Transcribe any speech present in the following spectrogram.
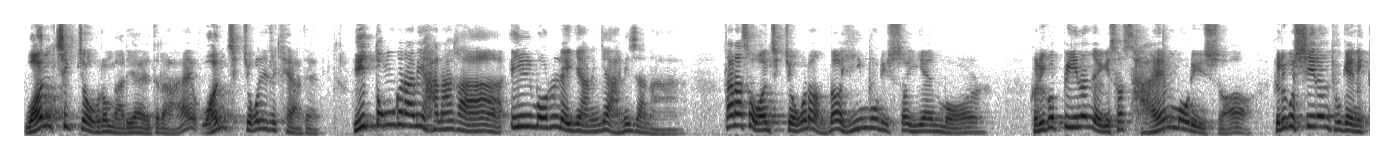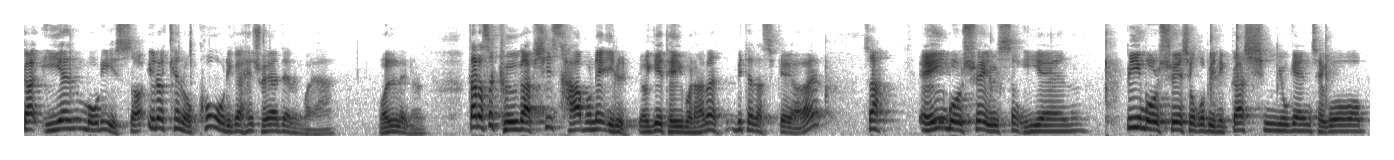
원칙적으로 말이야 얘들아. 원칙적으로 이렇게 해야 돼. 이 동그라미 하나가 1몰을 얘기하는 게 아니잖아. 따라서 원칙적으로 너 2몰 있어, 2n몰. 그리고 B는 여기서 4n몰이 있어. 그리고 C는 두 개니까 2n몰이 있어. 이렇게 놓고 우리가 해줘야 되는 거야. 원래는. 따라서 그 값이 4분의 1 여기에 대입을 하면 밑에다 쓸게요. 자, A 몰수의 1승 2n, B 몰수의 제곱이니까 16n 제곱,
